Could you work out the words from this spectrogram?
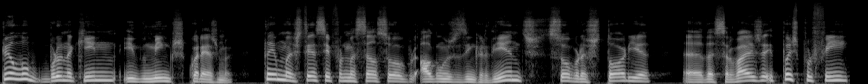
pelo Bruno Aquino e Domingos Quaresma. Tem uma extensa informação sobre alguns dos ingredientes, sobre a história uh, da cerveja e depois, por fim,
